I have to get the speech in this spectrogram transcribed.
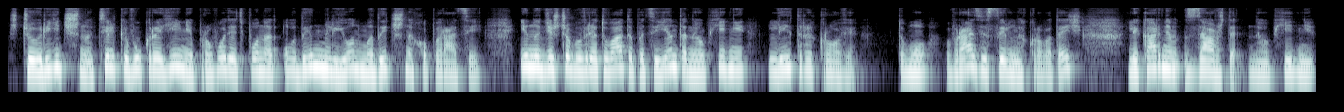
щорічно тільки в Україні проводять понад 1 мільйон медичних операцій. Іноді, щоб врятувати пацієнта, необхідні літри крові. Тому в разі сильних кровотеч лікарням завжди необхідні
